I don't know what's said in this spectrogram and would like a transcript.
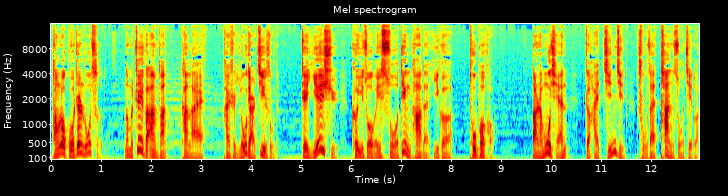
倘若果真如此，那么这个案犯看来。还是有点技术的，这也许可以作为锁定他的一个突破口。当然，目前这还仅仅处在探索阶段。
